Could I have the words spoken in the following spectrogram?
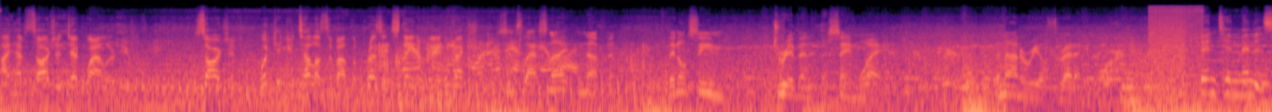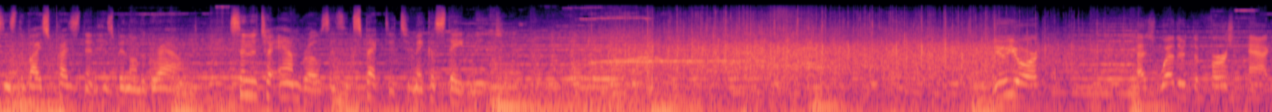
I have Sergeant Detweiler here with me. Sergeant, what can you tell us about the present state of the infection? Since last night, nothing. They don't seem driven in the same way. They're not a real threat anymore. Been 10 minutes since the vice president has been on the ground. Senator Ambrose is expected to make a statement. New York has weathered the first act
